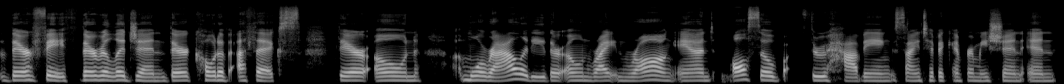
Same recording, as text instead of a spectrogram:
their faith, their religion, their code of ethics, their own uh, morality, their own right and wrong, and also through having scientific information and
